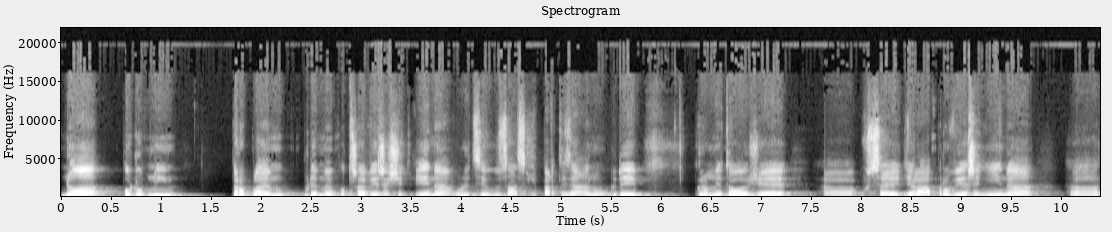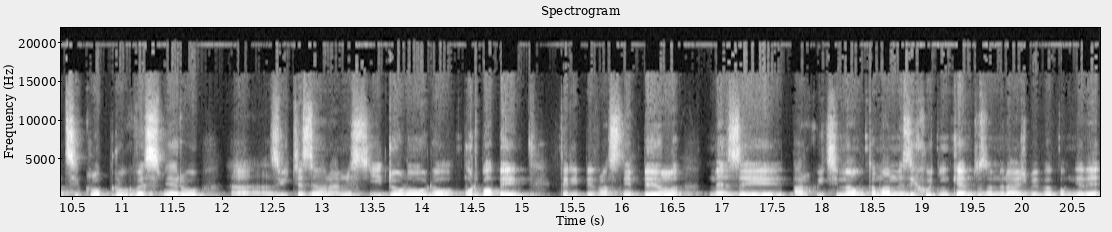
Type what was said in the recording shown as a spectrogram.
No a podobný problém budeme potřeba vyřešit i na ulici Jugoslávských partizánů, kdy kromě toho, že eh, už se dělá prověření na cyklopruh ve směru z vítězného náměstí dolů do Podbaby, který by vlastně byl mezi parkujícími autama, mezi chodníkem, to znamená, že by byl poměrně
